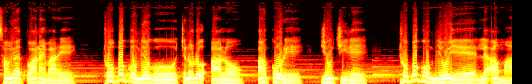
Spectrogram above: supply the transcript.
ဆောင်ရွက်သွားနိုင်ပါတယ်ထိုပုဂ္ဂိုလ်မျိုးကိုကျွန်တော်တို့အားလုံးအားကိုးတယ်ယုံကြည်တယ်ထိုပုဂ္ဂိုလ်မျိုးရဲ့လက်အောက်မှာ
